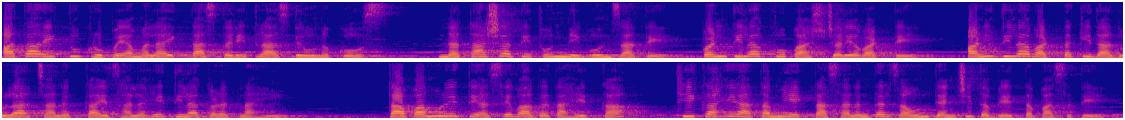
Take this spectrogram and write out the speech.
आता ऐक तू कृपया मला एक तास तरी त्रास देऊ नकोस. नताशा तिथून निघून जाते पण तिला खूप आश्चर्य वाटते. आणि तिला वाटतं की दादूला अचानक काय झालं हे तिला कळत नाही. तापामुळे ते असे वागत आहेत का? ठीक आहे आता मी एक तासानंतर जाऊन त्यांची तब्येत तपासते.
